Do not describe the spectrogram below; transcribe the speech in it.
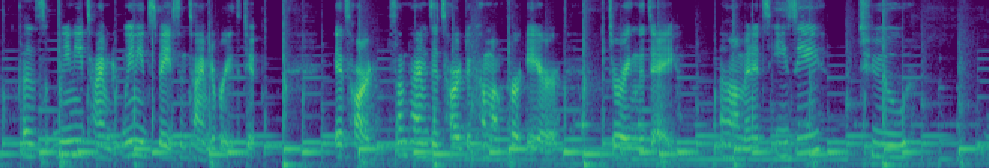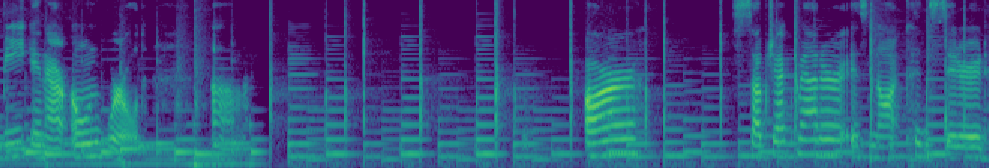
Because we need time, to, we need space and time to breathe too. It's hard. Sometimes it's hard to come up for air during the day. Um, and it's easy to be in our own world. Um, our subject matter is not considered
